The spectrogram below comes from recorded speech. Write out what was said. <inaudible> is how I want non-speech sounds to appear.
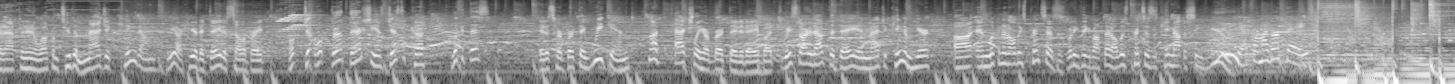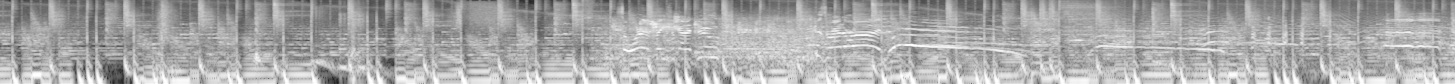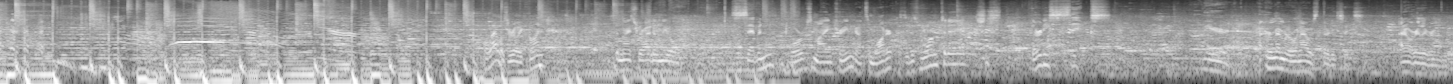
Good afternoon and welcome to the Magic Kingdom. We are here today to celebrate. Oh, Je oh, there- there she is, Jessica. Look at this. It is her birthday weekend. It's not actually her birthday today, but we started out the day in Magic Kingdom here uh, and looking at all these princesses. What do you think about that? All those princesses came out to see you. Yeah, for my birthday. It's ride on the old Seven Dwarves Mine Train. Got some water because it is warm today. She's 36. Weird. I remember when I was 36. I don't really remember.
